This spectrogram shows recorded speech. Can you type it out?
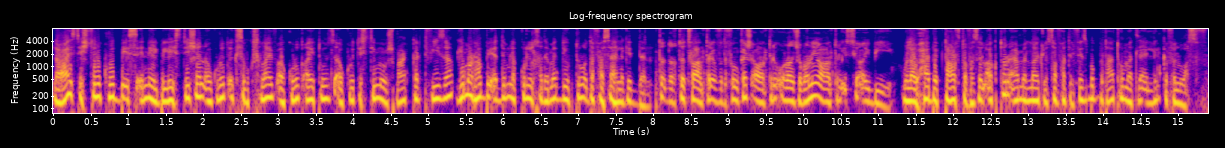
لو عايز تشتري كروت PSN ال PlayStation أو كروت Xbox Live أو كروت iTunes أو كروت Steam ومش معاك كارت فيزا Gamer Hub بيقدم لك كل الخدمات دي وبطرق دفع سهلة جدا. تقدر تدفع عن طريق فودافون كاش أو عن طريق Orange Money أو عن طريق ال CIB. ولو حابب تعرف تفاصيل أكتر اعمل like لصفحة الفيسبوك بتاعتهم هتلاقي ال link في الوصف.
